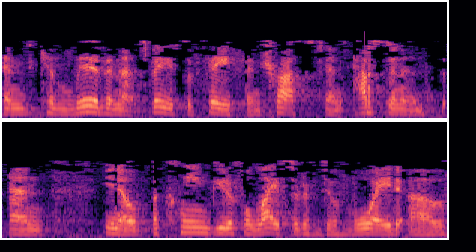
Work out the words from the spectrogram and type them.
and can live in that space of faith and trust and abstinence and, you know, a clean, beautiful life sort of devoid of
